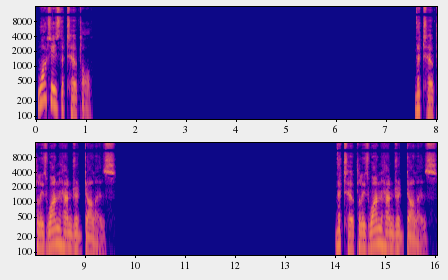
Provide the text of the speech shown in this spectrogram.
What is the total? The total is $100. The total is $100.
